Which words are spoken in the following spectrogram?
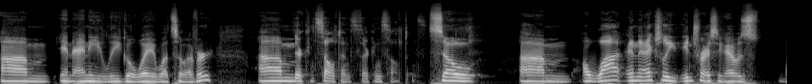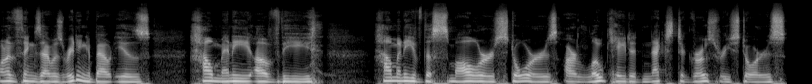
um, in any legal way whatsoever. Um, they're consultants. They're consultants. So um, a lot, and actually interesting. I was one of the things I was reading about is how many of the how many of the smaller stores are located next to grocery stores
